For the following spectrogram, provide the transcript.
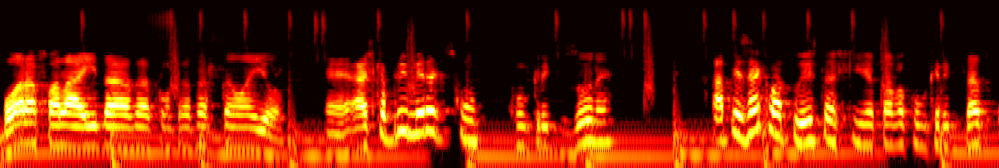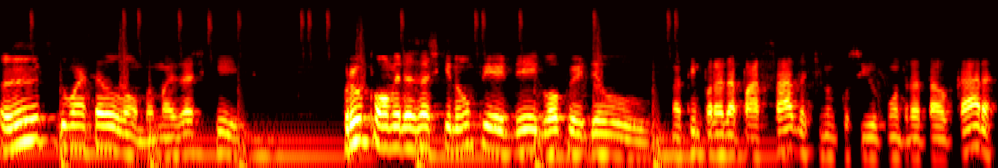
Bora falar aí da, da contratação aí, ó. É, acho que a primeira que se con- concretizou, né? Apesar que o Atuesta acho que já estava concretizado antes do Marcelo Lomba, mas acho que pro Palmeiras acho que não perder, igual perdeu na temporada passada, que não conseguiu contratar o cara.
